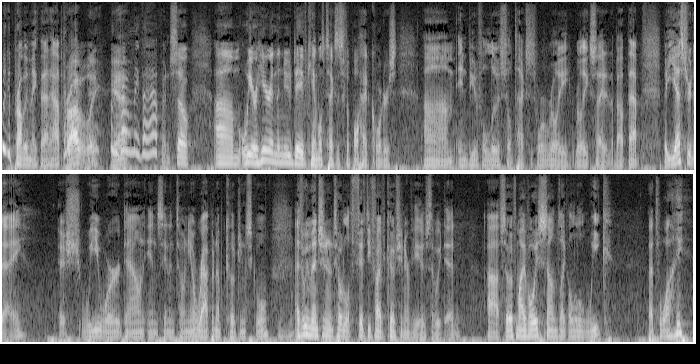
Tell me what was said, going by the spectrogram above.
We could probably make that happen. Probably. We could Yeah. probably make that happen. So um, we are here in the new Dave Campbell's Texas football headquarters um, in beautiful Lewisville, Texas. We're really, really excited about that. But yesterday, ish, we were down in San Antonio wrapping up coaching school. As we mentioned, a total of 55 coach interviews that we did. Uh, so if my voice sounds like a little weak, that's why.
